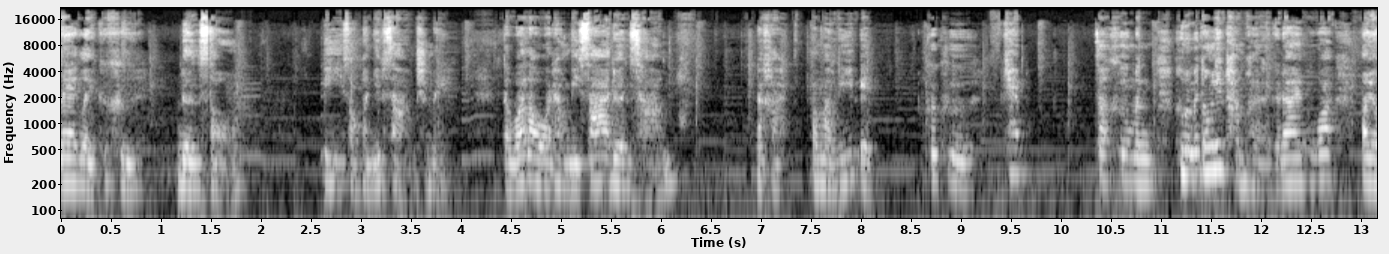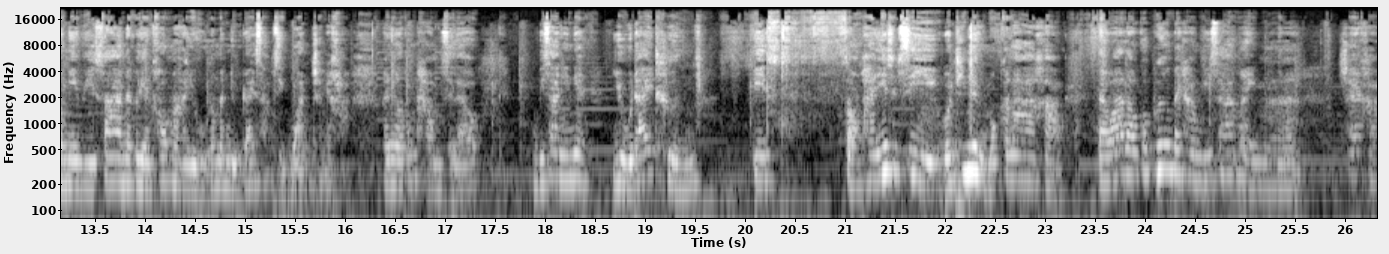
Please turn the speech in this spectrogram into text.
แรกๆเลยก็คือเดือน2ปี 2023 ใช่ไหม แต่ว่าเราอะทำวีซ่าเดือน3นะคะ ประมาณที่21ก็คือแค่แต่คือมันคือมันไม่ต้องรีบทำขนาดก็ได้ เพราะว่าเรายังมีวีซ่านักเรียนเข้ามาอยู่แล้วมันอยู่ได้ 30 วันใช่ไหมคะอันนี้เราต้องทำเสร็จแล้ววีซ่านี้เนี่ยอยู่ได้ถึงปี 2024 วันที่ 1 มกราค่ะ แต่ว่าเราก็เพิ่งไปทำวีซ่าใหม่มา ใช่ค่ะ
